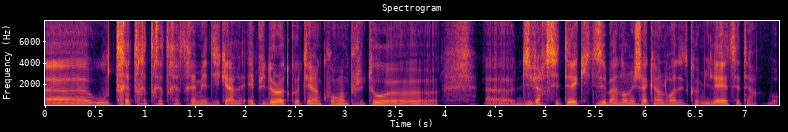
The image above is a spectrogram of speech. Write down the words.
ou très, très, très, très, très médical. Et puis, de l'autre côté, un courant plutôt diversité qui disait, bah non, mais chacun a le droit d'être comme il est, etc. Bon.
